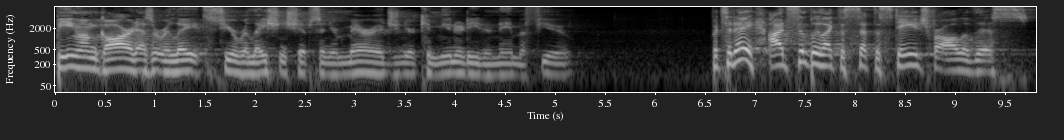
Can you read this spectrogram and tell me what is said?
Being on guard as it relates to your relationships and your marriage and your community, to name a few. But today, I'd simply like to set the stage for all of this.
